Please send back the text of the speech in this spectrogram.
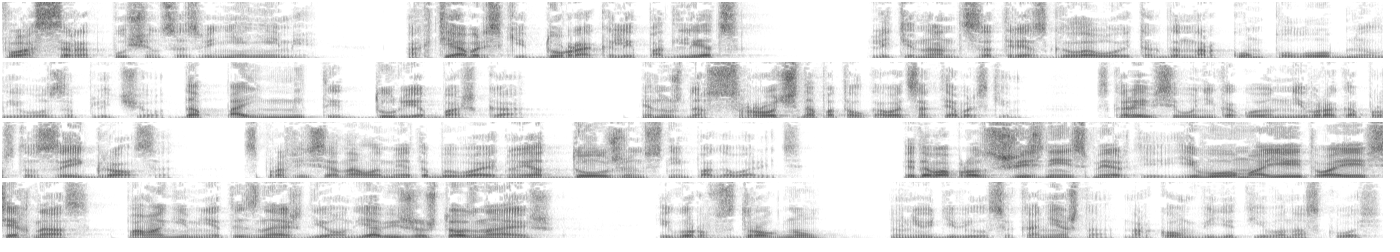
Вассер отпущен с извинениями? Октябрьский дурак или подлец? Лейтенант затряс головой, тогда нарком полуобнял его за плечо. «Да пойми ты, дурья башка! Мне нужно срочно потолковать с Октябрьским. Скорее всего, никакой он не враг, а просто заигрался. С профессионалами это бывает, но я должен с ним поговорить. Это вопрос жизни и смерти. Его, моей, твоей, всех нас. Помоги мне, ты знаешь, где он. Я вижу, что знаешь». Егор вздрогнул, но не удивился. Конечно, нарком видит его насквозь.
